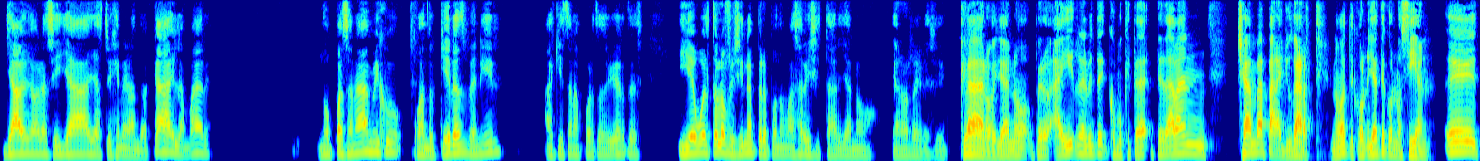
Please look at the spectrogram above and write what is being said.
ya, ahora sí ya, ya estoy generando acá y la madre. No pasa nada, mijo. Cuando quieras venir, aquí están las puertas abiertas. Y he vuelto a la oficina, pero pues nomás a visitar, ya no, ya no regresé. Claro, ya no. Pero ahí realmente como que te, te daban chamba para ayudarte, ¿no? Te ya te conocían. Eh,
